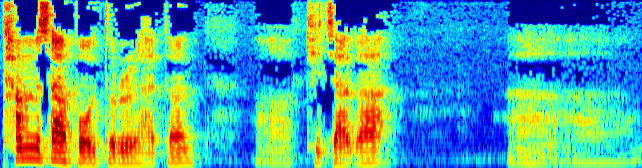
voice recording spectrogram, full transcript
탐사 보도를 하던 어, 기자가 어,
